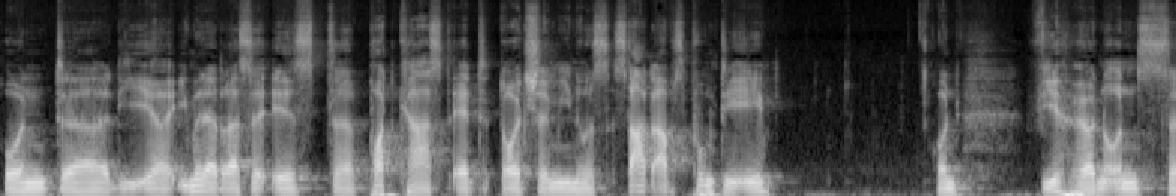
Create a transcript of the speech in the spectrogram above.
und äh, die E-Mail-Adresse ist äh, podcast.deutsche-startups.de und wir hören uns äh,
